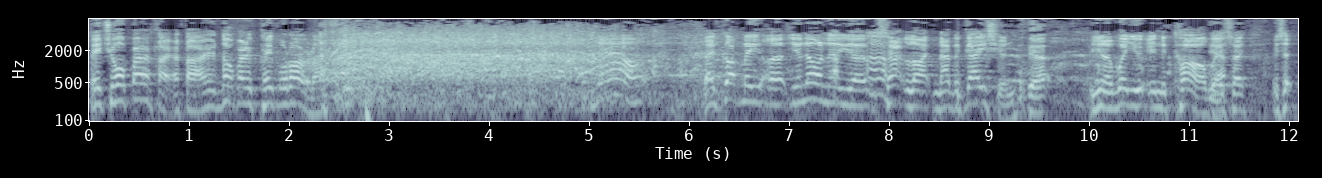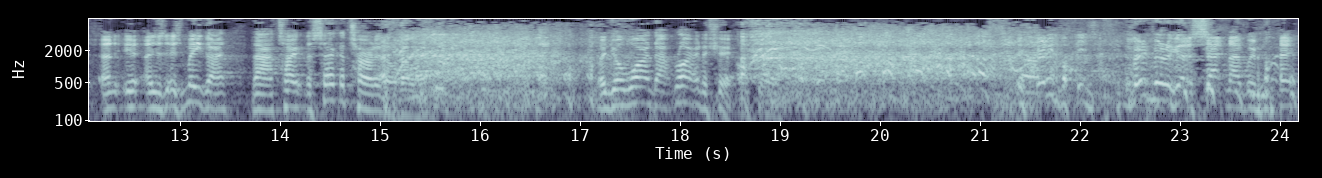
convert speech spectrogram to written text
It's your birthday today. Not many people know that. now they've got me. Uh, you know, on the uh, satellite navigation. Yeah. You know, where you're in the car, where Yeah. you say, it's, and it, it's, it's me going, now take the secretary. and you'll wind up right in the shit. I swear. if anybody's, if anybody got a sat nav with my,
